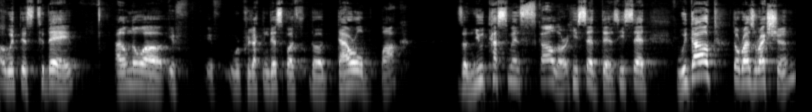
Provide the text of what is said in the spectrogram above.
uh, with this today. I don't know uh, if, if we're projecting this, but the Darrell Bock, the New Testament scholar, he said this. He said, without the resurrection,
